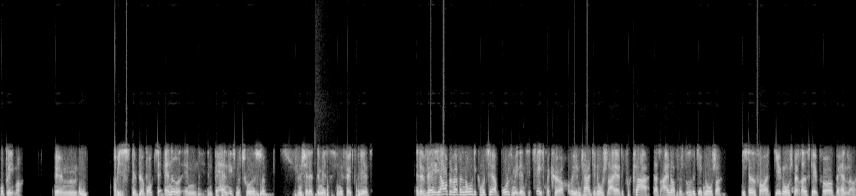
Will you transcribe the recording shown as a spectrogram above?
problemer. Øhm, og hvis det bliver brugt til andet end en behandlingsmetode, så synes jeg lidt, det mister sin effekt, fordi at Altså, jeg oplever i hvert fald, nogen der kommer til at bruge det som identitetsmarkør, og hvis de har diagnose og det forklarer deres egen opførsel ud ved diagnoser, i stedet for, at diagnosen er et redskab for behandlere.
